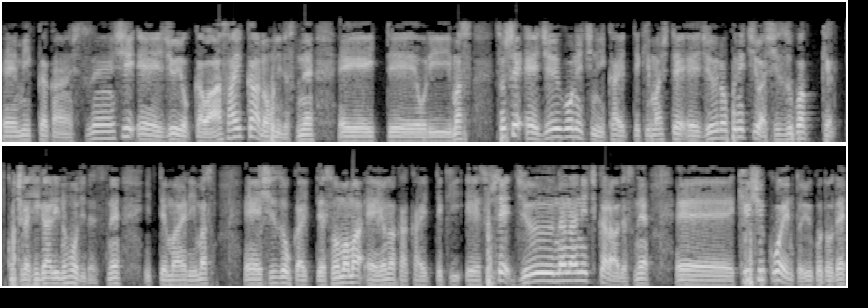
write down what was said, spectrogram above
えー、3日間出演し、えー、14日は浅川の方にですね、えー、行っております。そして、えー、15日に帰ってきまして、えー、16日は静岡県、こちら日帰りの方にですね、行ってまいります。えー、静岡行って、そのまま、え、夜中帰ってき、えー、そして17日からはですね、えー、九州公演ということで、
